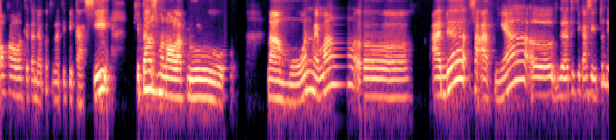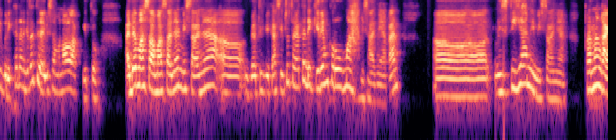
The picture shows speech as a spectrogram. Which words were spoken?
oh kalau kita dapat gratifikasi, kita harus menolak dulu. Namun memang eh, ada saatnya eh, gratifikasi itu diberikan dan kita tidak bisa menolak gitu. Ada masa-masanya misalnya eh, gratifikasi itu ternyata dikirim ke rumah misalnya kan uh, Listia nih misalnya. Karena nggak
